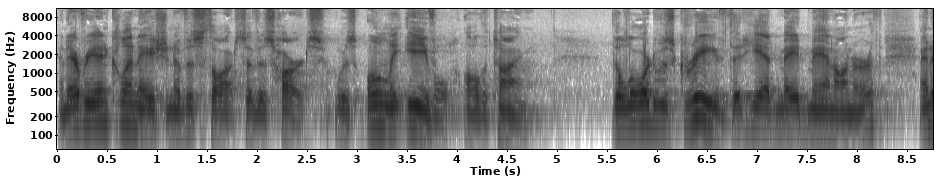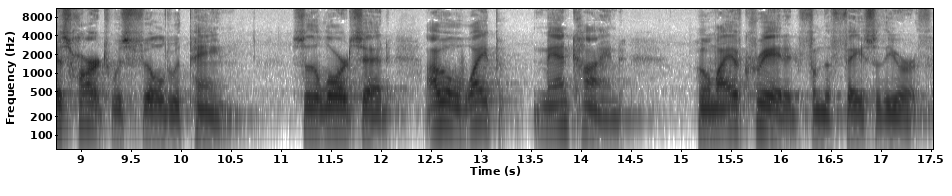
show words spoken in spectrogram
and every inclination of his thoughts, of his hearts, was only evil all the time. The Lord was grieved that he had made man on earth, and his heart was filled with pain. So the Lord said, I will wipe mankind whom I have created from the face of the earth,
